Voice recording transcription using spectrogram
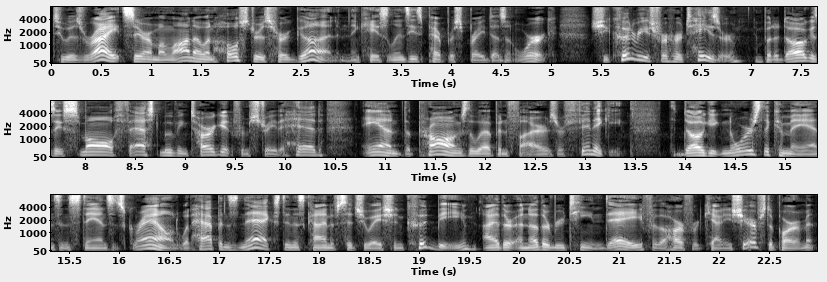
To his right, Sarah Milano unholsters her gun in case Lindsay's pepper spray doesn't work. She could reach for her taser, but a dog is a small, fast moving target from straight ahead, and the prongs the weapon fires are finicky. The dog ignores the commands and stands its ground. What happens next in this kind of situation could be either another routine day for the Harford County Sheriff's Department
